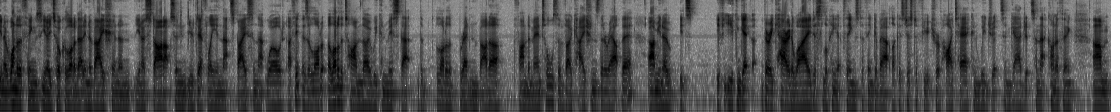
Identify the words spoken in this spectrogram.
you know, one of the things, you know, you talk a lot about innovation and, you know, startups and you're definitely in that space and that world. I think there's a lot of, a lot of the time though we can miss that, the, a lot of the bread and butter fundamentals of vocations that are out there. Um, you know, it's, if you can get very carried away just looking at things to think about like it's just a future of high tech and widgets and gadgets and that kind of thing. Um,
